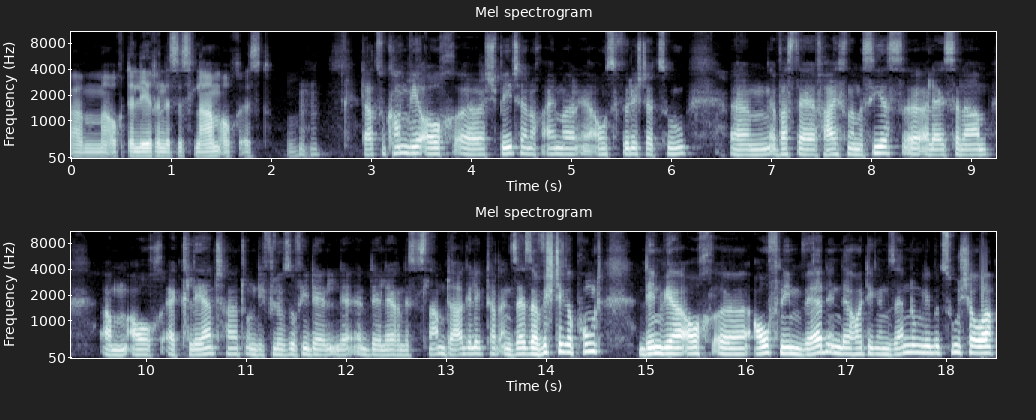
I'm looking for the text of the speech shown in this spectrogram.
ähm, auch der Lehren des Islam auch ist. Mhm. Dazu kommen wir auch äh, später noch einmal äh, ausführlich dazu. Ähm, was der verheißene Messias äh, salam, ähm, auch erklärt hat und die Philosophie der, der Lehren des Islam dargelegt hat. Ein sehr, sehr wichtiger Punkt, den wir auch äh, aufnehmen werden in der heutigen Sendung, liebe Zuschauer.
